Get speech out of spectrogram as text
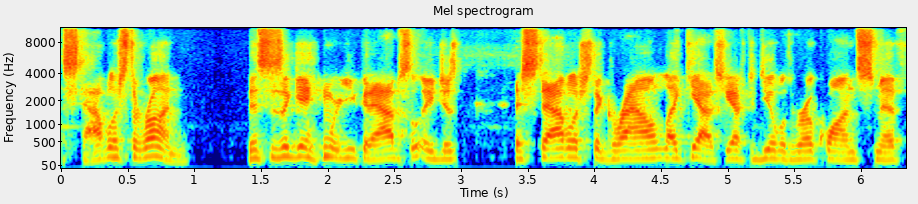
Establish the run. This is a game where you could absolutely just establish the ground. Like, yes, you have to deal with Roquan Smith,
